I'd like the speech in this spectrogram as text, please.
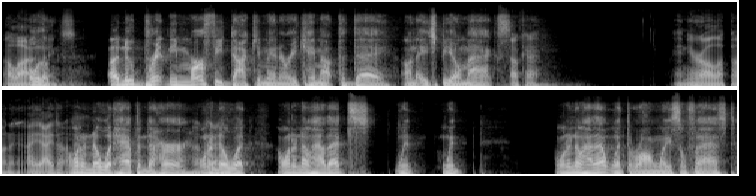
a lot Oh, of the- things. A new Brittany Murphy documentary came out today on HBO Max. Okay, and you're all up on it. I I don't. I want to know what happened to her. I want to know what I want to know how that's went went. I want to know how that went the wrong way so fast.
